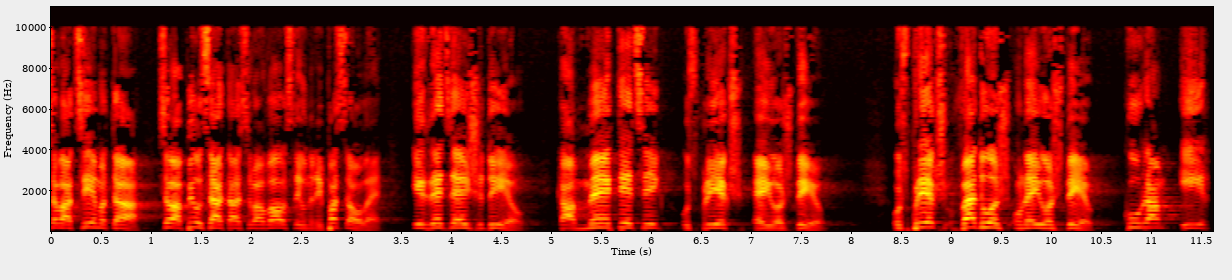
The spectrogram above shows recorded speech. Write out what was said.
savā ciematā, savā pilsētā, savā valstī un arī pasaulē, ir redzējuši Dievu kā mērtiecīgi uz priekšu ejošu Dievu. Uz priekšu vedošu un ejošu Dievu, kuram ir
